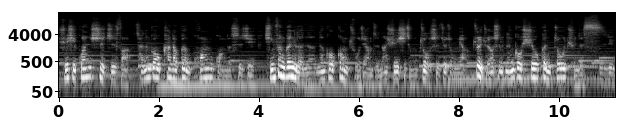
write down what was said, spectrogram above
学习观世之法，才能够看到更宽广的世界。勤奋跟人呢，能够共处这样子，那学习怎么做事最重要，最主要是能够修更周全的思虑，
